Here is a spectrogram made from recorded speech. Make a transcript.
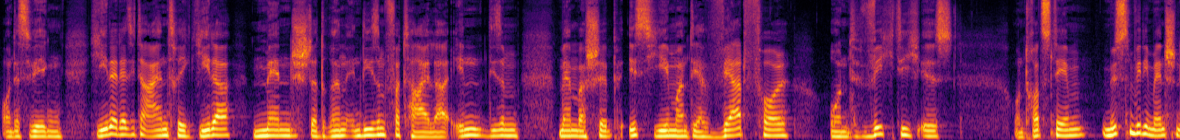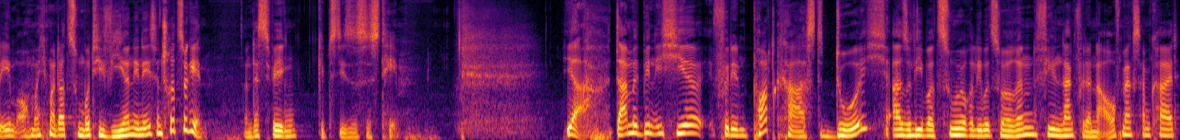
Und deswegen, jeder, der sich da einträgt, jeder Mensch da drin in diesem Verteiler, in diesem Membership, ist jemand, der wertvoll und wichtig ist. Und trotzdem müssen wir die Menschen eben auch manchmal dazu motivieren, den nächsten Schritt zu gehen. Und deswegen gibt es dieses System. Ja, damit bin ich hier für den Podcast durch. Also lieber Zuhörer, liebe Zuhörerinnen, vielen Dank für deine Aufmerksamkeit.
